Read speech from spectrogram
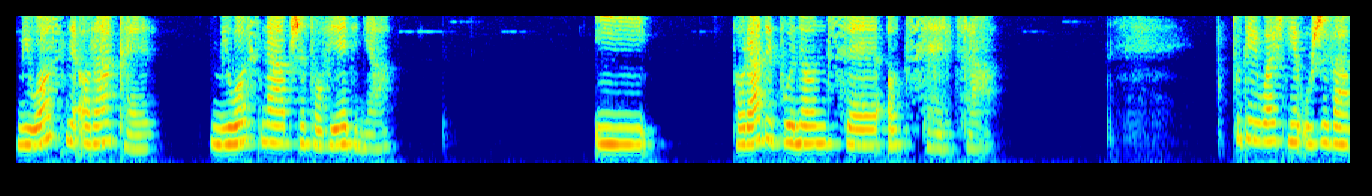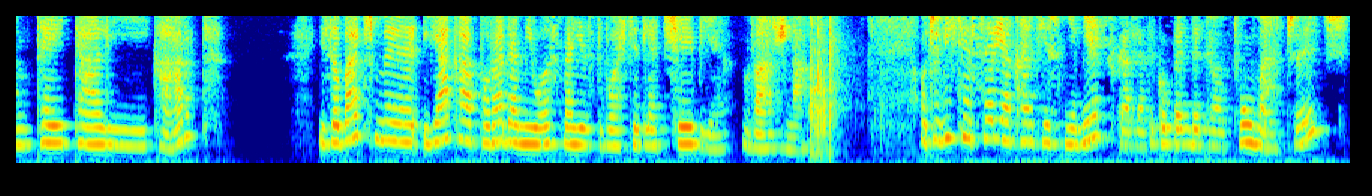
miłosny orakel, miłosna przepowiednia i porady płynące od serca. Tutaj właśnie używam tej talii kart i zobaczmy, jaka porada miłosna jest właśnie dla Ciebie ważna. Oczywiście seria kart jest niemiecka, dlatego będę to tłumaczyć.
